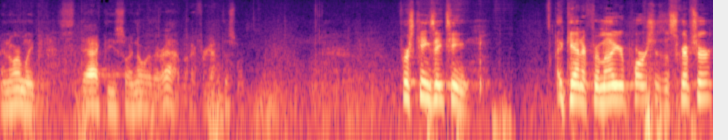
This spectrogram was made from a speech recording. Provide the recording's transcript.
I normally stack these so I know where they're at, but I forgot this one. 1 Kings 18. Again, a familiar portion of Scripture.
